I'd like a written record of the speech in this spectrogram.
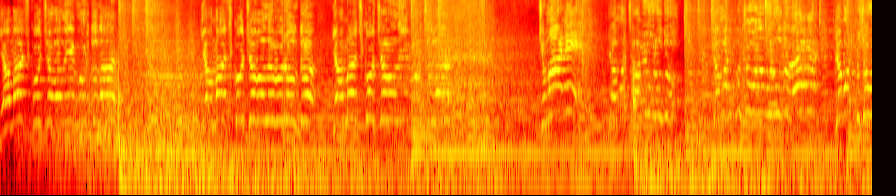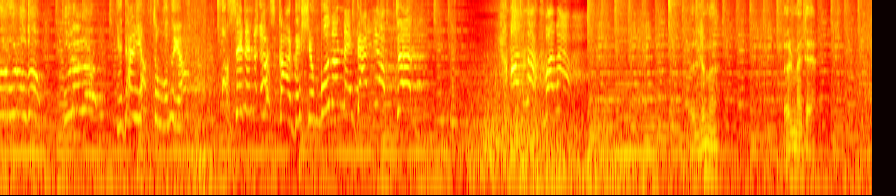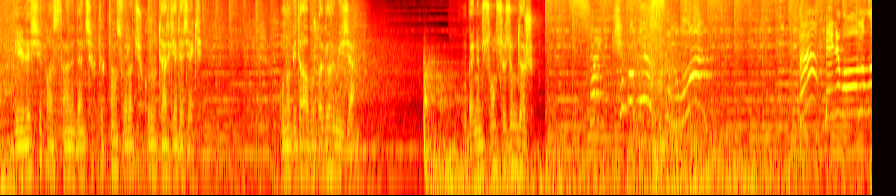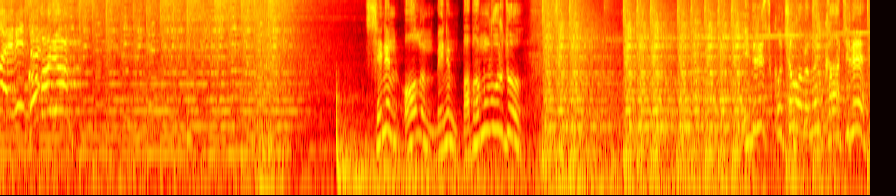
Yamaç Koçovalı'yı vurdular. Yamaç Koçovalı vuruldu. Yamaç Koçovalı'yı vurdular. Cumali! Yamaç abi vuruldu. Yamaç Koçovalı vuruldu. Evet. Yamaç Koçovalı vuruldu. Uyanın. Neden yaptın bunu ya? O senin öz kardeşin. Bunu neden yaptın? Anlat bana. Öldü mü? Ölmedi. İyileşip hastaneden çıktıktan sonra çukuru terk edecek. Onu bir daha burada görmeyeceğim. Bu benim son sözümdür. Sen kim oluyorsun ulan? Ha? Benim oğlumu evinde... Komutanım! Senin oğlun benim babamı vurdu. İdris Koçovalı'nın katili.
